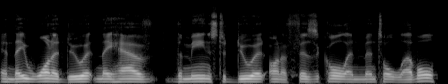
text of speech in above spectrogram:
and they want to do it and they have the means to do it on a physical and mental level,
